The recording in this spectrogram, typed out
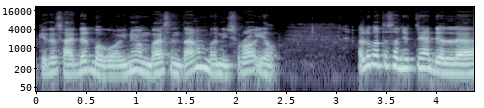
kita sadar bahwa ini membahas tentang Bani Israel. Lalu kata selanjutnya adalah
